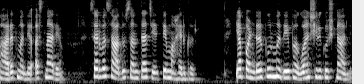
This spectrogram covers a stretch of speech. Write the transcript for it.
भारतमध्ये असणाऱ्या सर्व साधू संतांचे ते माहेरघर या पंढरपूरमध्ये भगवान श्रीकृष्ण आले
